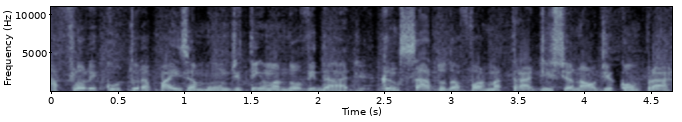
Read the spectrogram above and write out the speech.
A Floricultura Paisamundi tem uma novidade. Cansado da forma tradicional de comprar?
